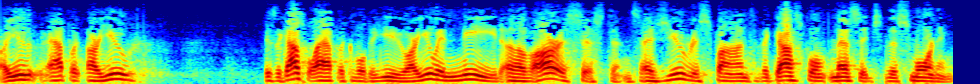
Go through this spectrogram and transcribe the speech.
Are you, are you, is the gospel applicable to you? Are you in need of our assistance as you respond to the gospel message this morning?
